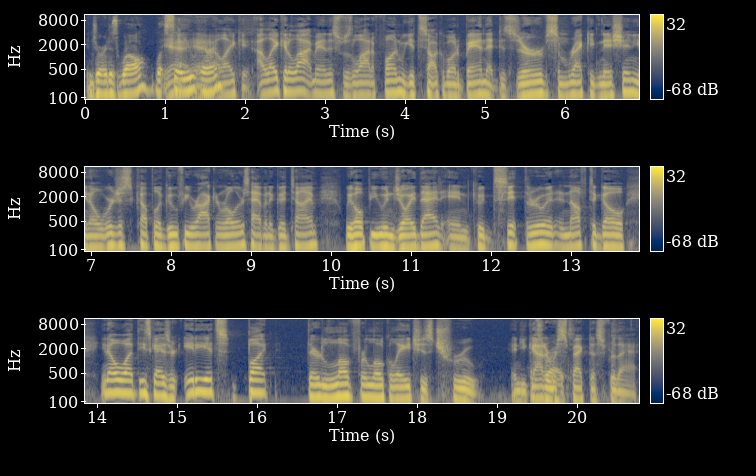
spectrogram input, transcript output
enjoyed as well. What yeah, say you, yeah, Aaron? I like it. I like it a lot, man. This was a lot of fun. We get to talk about a band that deserves some recognition. You know, we're just a couple of goofy rock and rollers having a good time. We hope you enjoyed that and could sit through it enough to go, you know what, these guys are idiots, but their love for local H is true. And you got to right. respect us for that.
